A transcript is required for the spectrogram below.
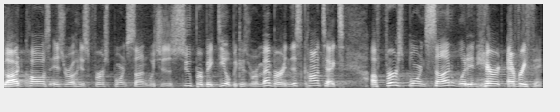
God calls Israel his firstborn son, which is a super big deal because remember, in this context, a firstborn son would inherit everything,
